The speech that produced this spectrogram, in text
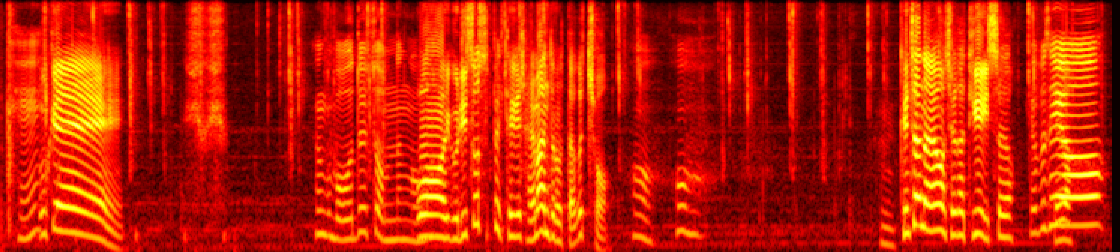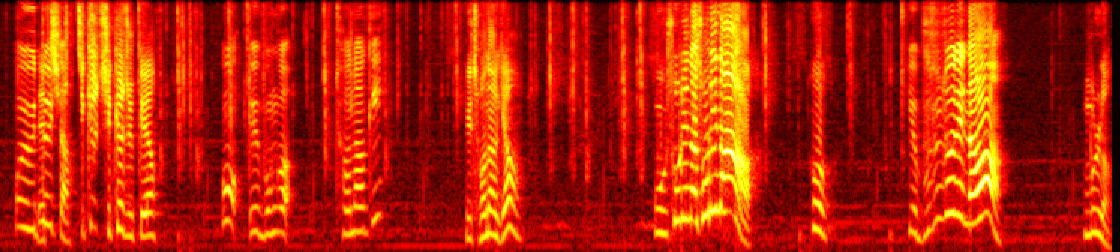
오케이. 오케이. 이런 거 뭐 얻을 수 없는 거. 와, 이거 리소스 팩 되게 잘 만들었다, 그쵸? 어, 어. 음, 괜찮아요. 제가 뒤에 있어요. 여보세요. 어 여기 또 네, 있다. 지, 지켜, 지켜줄게요. 어 여기 뭔가 전화기? 이게 전화기야? 오, 소리나, 소리나! 어, 야 무슨 소리 나? 몰라.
